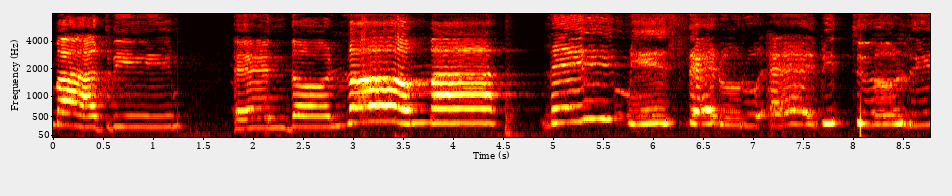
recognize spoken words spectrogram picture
마드림 앤더 러마 레이미 세루루 에비툴리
